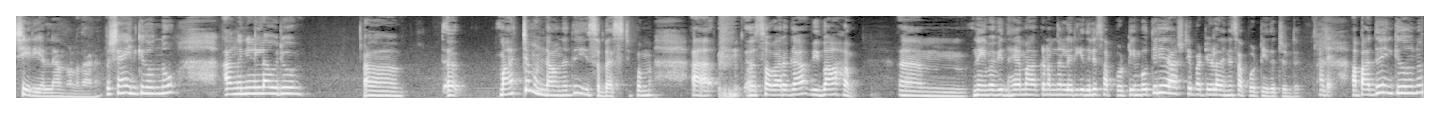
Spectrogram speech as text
ശരിയല്ല എന്നുള്ളതാണ്. പക്ഷെ എനിക്ക് തോന്നുന്നു അങ്ങനെയുള്ള ഒരു മാറ്റം ഉണ്ടാവുന്നത് ഇസ് ബെസ്റ്റ് ഇപ്പം സ്വവർഗ വിവാഹം നിയമവിധേയമാക്കണം എന്നുള്ള രീതിയിൽ സപ്പോർട്ട് ചെയ്യുമ്പോൾ ഒത്തിരി രാഷ്ട്രീയ പാർട്ടികൾ അതിനെ സപ്പോർട്ട് ചെയ്തിട്ടുണ്ട്. അപ്പൊ അത് എനിക്ക് തോന്നുന്നു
